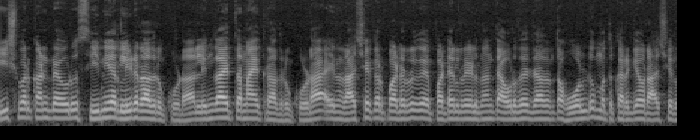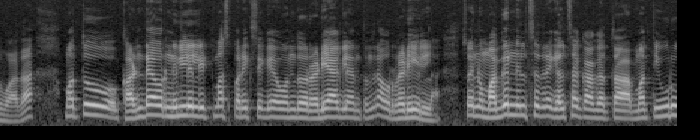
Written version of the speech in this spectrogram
ಈಶ್ವರ್ ಖಂಡ್ರೆ ಅವರು ಸೀನಿಯರ್ ಲೀಡರ್ ಆದರೂ ಕೂಡ ಲಿಂಗಾಯತ ನಾಯಕರಾದರೂ ಕೂಡ ಏನು ರಾಜಶೇಖರ್ ಪಾಟೀಲ್ ಪಟೇಲ್ ಹೇಳಿದಂತೆ ಅವರದೇ ಆದಂಥ ಹೋಲ್ಡು ಮತ್ತು ಖರ್ಗೆ ಅವರ ಆಶೀರ್ವಾದ ಮತ್ತು ಖಂಡ್ರೆ ಅವರು ನಿಲ್ಲಿ ಲಿಟ್ಮಸ್ ಪರೀಕ್ಷೆಗೆ ಒಂದು ರೆಡಿ ಆಗಲಿ ಅಂತಂದ್ರೆ ಅವ್ರು ರೆಡಿ ಇಲ್ಲ. ಸೊ ಇನ್ನು ಮಗನ್ ನಿಲ್ಸಿದ್ರೆ ಗೆಲ್ಸಕ್ಕಾಗತ್ತಾ ಮತ್ತು ಇವರು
